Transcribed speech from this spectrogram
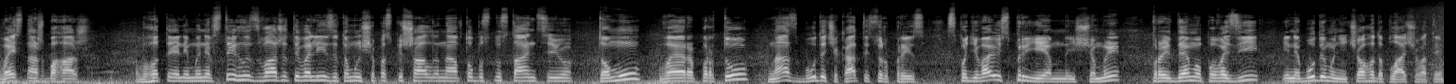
весь наш багаж. В готелі ми не встигли зважити валізи, тому що поспішали на автобусну станцію. Тому в аеропорту нас буде чекати сюрприз. Сподіваюсь, приємний, що ми пройдемо по вазі і не будемо нічого доплачувати.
